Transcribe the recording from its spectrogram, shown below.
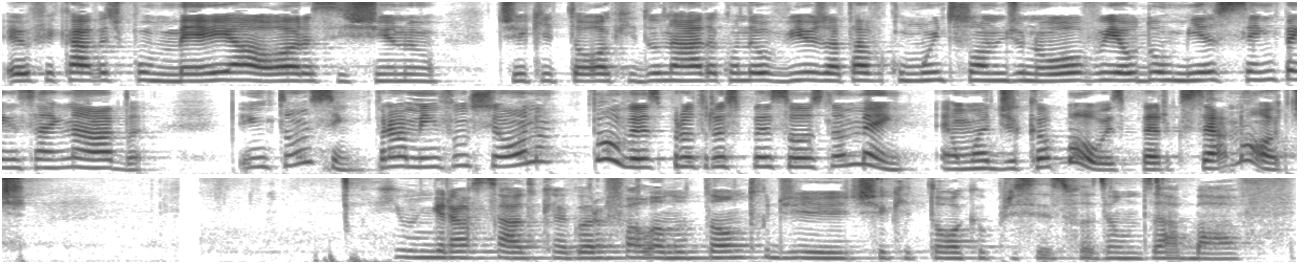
eu ficava tipo meia hora assistindo TikTok, do nada, quando eu vi, eu já tava com muito sono de novo e eu dormia sem pensar em nada. Então, assim, para mim funciona, talvez para outras pessoas também. É uma dica boa, espero que você anote. E o engraçado é que agora falando tanto de TikTok, eu preciso fazer um desabafo.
